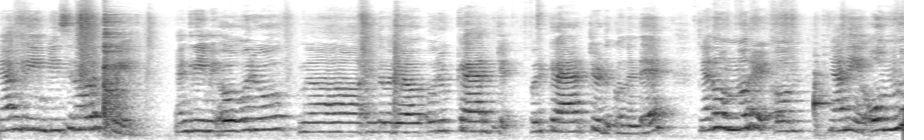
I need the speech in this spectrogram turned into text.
ഞാൻ ഗ്രീൻ പീസിനോടൊക്കെ ഞാൻ ഗ്രീൻ ഒരു എന്താ പറയാ ഒരു ക്യാരറ്റ് ഒരു ക്യാരറ്റ് എടുക്കുന്നുണ്ടേ. ഞാൻ ഒന്ന് ഞാനേ ഒന്ന്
